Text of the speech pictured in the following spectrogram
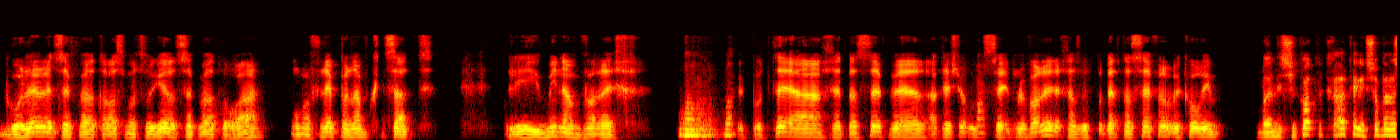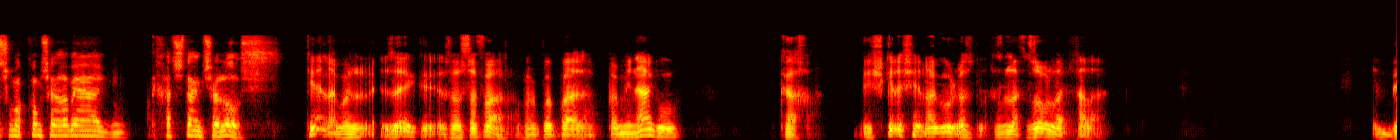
גולל את ספר התורה, זאת אומרת סוגר את ספר התורה, הוא מפנה פניו קצת לימין המברך, ופותח את הספר, אחרי שהוא מסיים לברך, אז הוא פותח את הספר וקוראים. בנשיקות קראתי אני חושב באיזשהו מקום שהרבי היה 1, 2, 3. כן, אבל זה, זו שפה, אבל במנהג הוא ככה. יש כאלה שנהגו לחזור להתחלה. ב...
